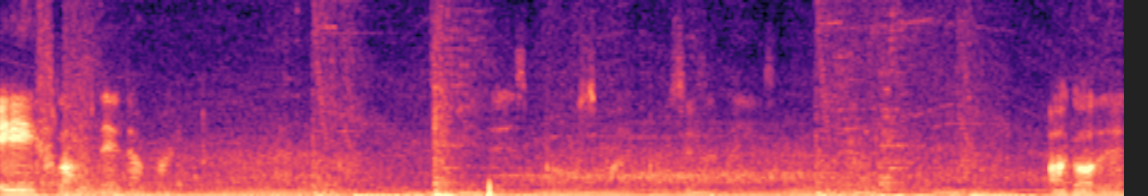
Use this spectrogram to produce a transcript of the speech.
E fluffed it, I got this.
